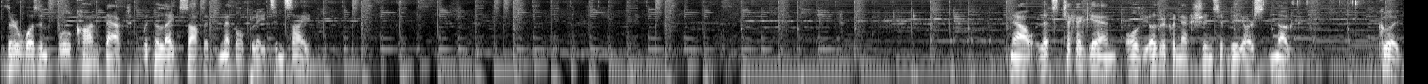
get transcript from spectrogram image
There wasn't full contact with the light socket metal plates inside. Now, let's check again all the other connections if they are snug. Good.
